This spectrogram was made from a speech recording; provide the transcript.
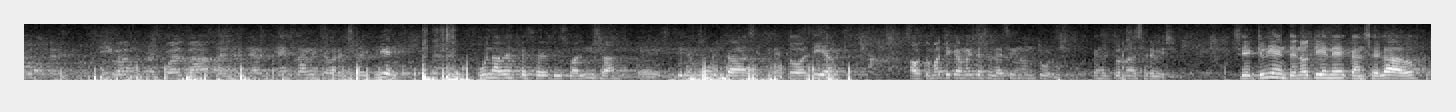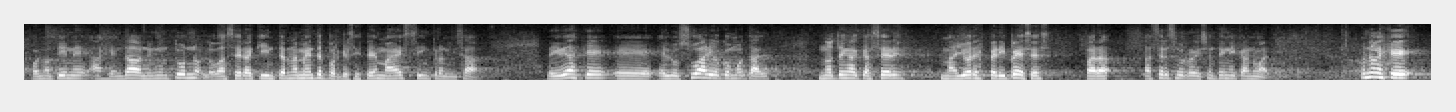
póster instructiva, la cual va a determinar qué trámite va a realizar el cliente. Una vez que se visualiza si tiene multas, si tiene todo el día, automáticamente se le asigna un turno, que es el turno de servicio. Si el cliente no tiene cancelado o no tiene agendado ningún turno, lo va a hacer aquí internamente porque el sistema es sincronizado. La idea es que eh, el usuario como tal no tenga que hacer mayores peripeces para hacer su revisión técnica anual. Una vez que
